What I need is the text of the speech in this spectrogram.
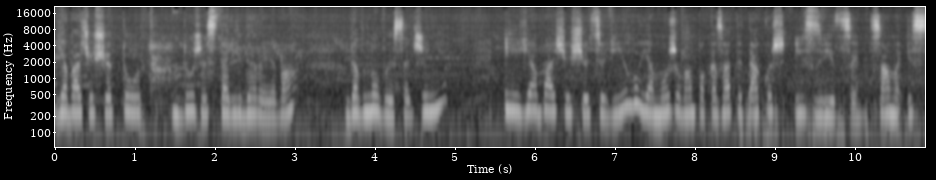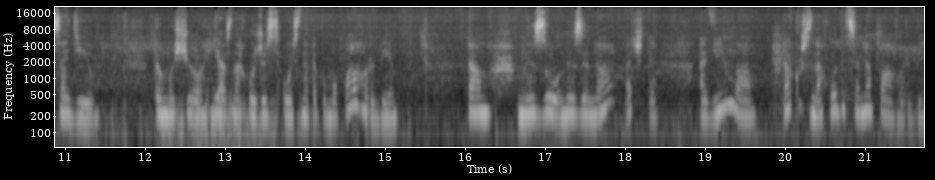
я бачу, що тут дуже старі дерева, давно висаджені. І я бачу, що цю віллу я можу вам показати також і звідси, саме із садів. Тому що я знаходжусь ось на такому пагорбі, там внизу низина, бачите, а вілла також знаходиться на пагорбі.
